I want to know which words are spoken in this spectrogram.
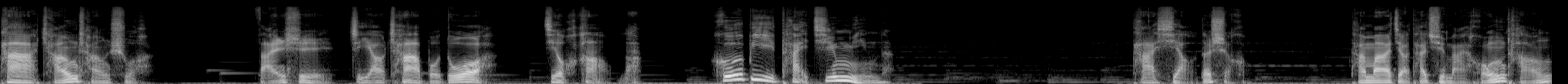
他常常说：“凡事只要差不多就好了，何必太精明呢？”他小的时候，他妈叫他去买红糖，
